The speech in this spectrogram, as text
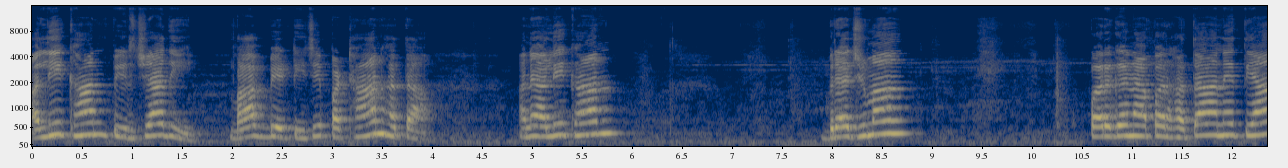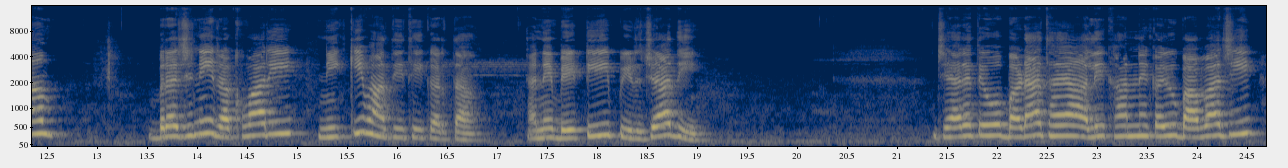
અલી ખાન પીરજાદી, બાપ બેટી જે પઠાણ હતા. અને અલી ખાન બ્રજમાં પરગના પર હતા અને ત્યાં બ્રજની રખવારી નીકી ભાંતિથી કરતા. અને બેટી પીરજાદી. જ્યારે તેઓ બડા થયા, અલી ખાનને કહ્યું, બાબાજી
